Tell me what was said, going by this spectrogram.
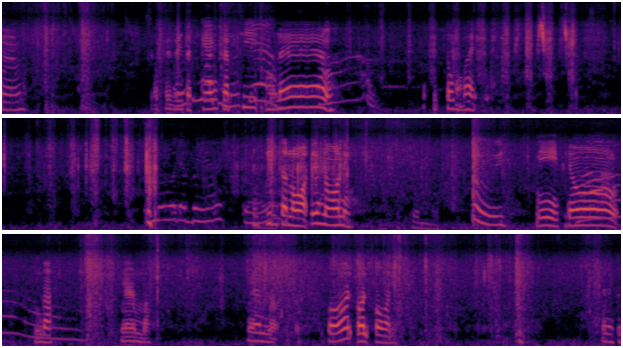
งามเอาไปไปตะแกรงกะทิหมดแล้วเอาไปต้มไว้ดูเดอะเบสจะกินตลอดด้วยนอนนี่ เอ้ยนี่พี่น้องเห็นปะงามปะงามเนาะอ่อนอ่อนอ่อนอันนั้นก็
